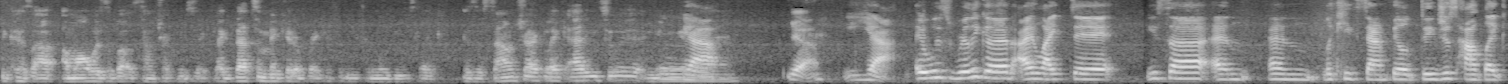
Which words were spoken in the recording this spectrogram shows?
because I, I'm always about soundtrack music. Like that's a make it or break it for me for movies. Like is the soundtrack like adding to it and giving it Yeah. more- Yeah. Yeah, it was really good. I liked it. Issa and and Lakeith Stanfield, they just have like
